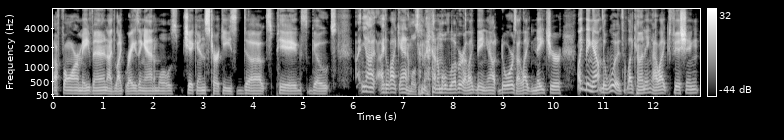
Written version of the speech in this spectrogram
a farm. Even I'd like raising animals, chickens, turkeys, ducks, pigs, goats. Yeah, I, I like animals. I'm an animal lover. I like being outdoors. I like nature. I like being out in the woods. I like hunting. I like fishing.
